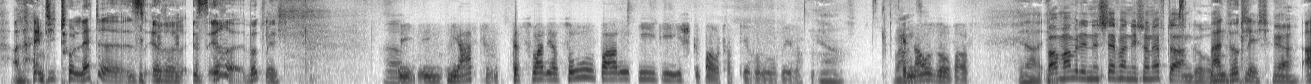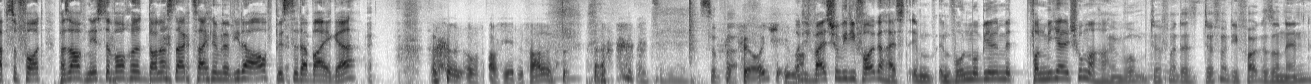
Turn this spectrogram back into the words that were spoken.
Allein die Toilette ist irre, ist irre, wirklich. Ja, das waren ja so waren die, die ich gebaut habe, die Wohnmobile. Ja. Wahnsinn. Genau so was. Ja, Warum haben wir denn den Stefan nicht schon öfter angerufen? Mann, wirklich. Ja. Ab sofort. Pass auf, nächste Woche, Donnerstag, zeichnen wir wieder auf. Bist du dabei, gell? auf, jeden Fall. Super. Für euch immer. Und ich weiß schon, wie die Folge heißt. Im, im Wohnmobil mit, von Michael Schumacher. Im Wohn- Dürfen wir, das, dürfen wir die Folge so nennen?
